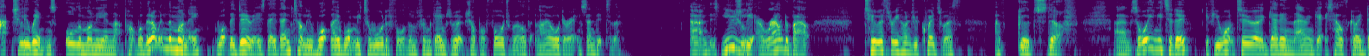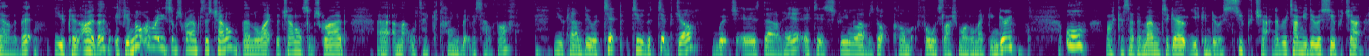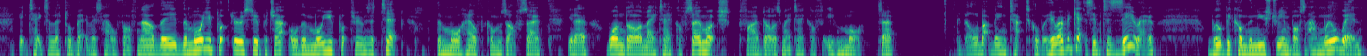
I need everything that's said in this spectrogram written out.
actually wins all the money in that pot. Well, they don't win the money. What they do is they then tell me what they want me to order for them from Games Workshop or Forge World, and I order it and send it to them. And it's usually around about two or three hundred quid's worth of good stuff. Um, so what you need to do, if you want to uh, get in there and get his health going down a bit, you can either, if you're not already subscribed to this channel, then like the channel, subscribe, uh, and that will take a tiny bit of his health off. You can do a tip to the tip jar, which is down here. It is streamlabs.com forward slash model making guru. Or, like I said a moment ago, you can do a super chat. And every time you do a super chat, it takes a little bit of his health off. Now, the, the more you put through a super chat, or the more you put through as a tip, the more health comes off. So, you know, $1 may take off so much, $5 may take off even more. So, it's all about being tactical. But whoever gets him to zero will become the new stream boss and will win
